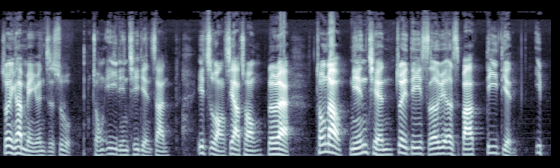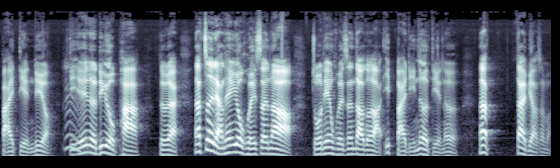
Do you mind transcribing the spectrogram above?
所以你看美元指数从一零七点三一直往下冲，对不对？冲到年前最低十二月二十八低点。一百点六，跌了六趴，嗯、对不对？那这两天又回升了，哦，昨天回升到多少？一百零二点二，那代表什么？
